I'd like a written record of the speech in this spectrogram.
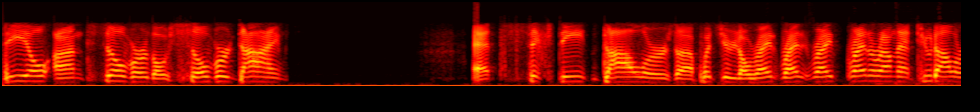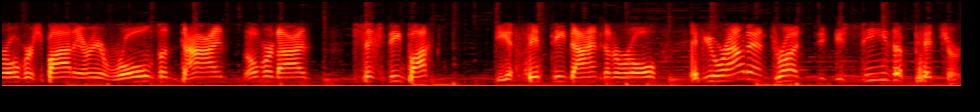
deal on silver, those silver dimes at sixty dollars uh, puts you, you know right right right right around that two dollar over spot area. Rolls a dime, silver dime, sixty bucks. You get fifty dimes in a roll. If you were out on Drudge, did you see the picture?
